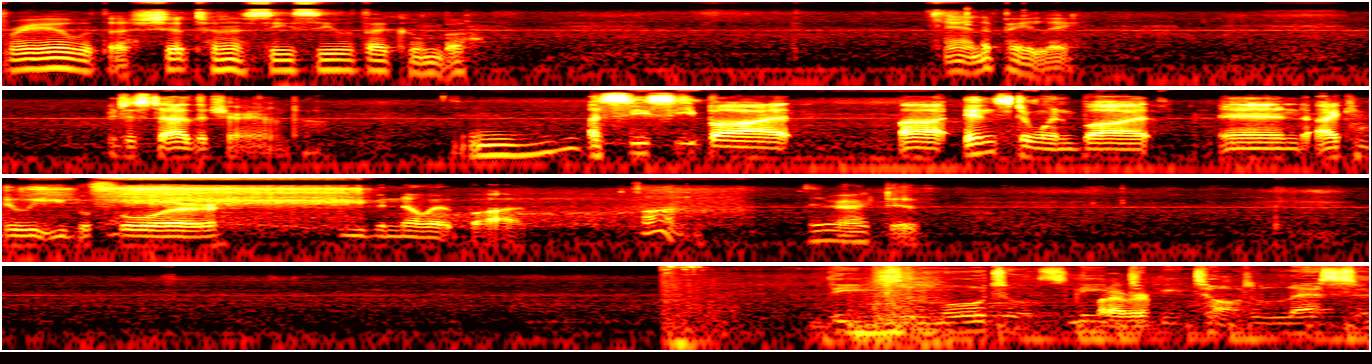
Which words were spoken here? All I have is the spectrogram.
Freya with a shit ton of CC with that Kumba. And a Pele. Just to add the cherry on top. Mm-hmm. A CC bot, uh, insta-win bot, and I can delete you before you even know it bot. Fun. Interactive. These immortals need Whatever. to be taught a lesson.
